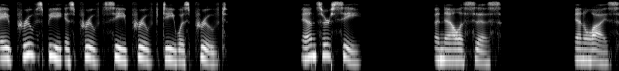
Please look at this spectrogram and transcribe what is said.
A proves B is proved C proved D was proved. Answer C. Analysis Analyze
